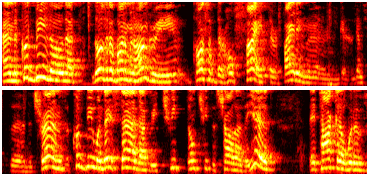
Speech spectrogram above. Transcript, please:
And it could be though that those rabbanim in Hungary, because of their whole fight, they're fighting uh, against the, the trends. It could be when they said that we treat don't treat this child as a yid, they taka would have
